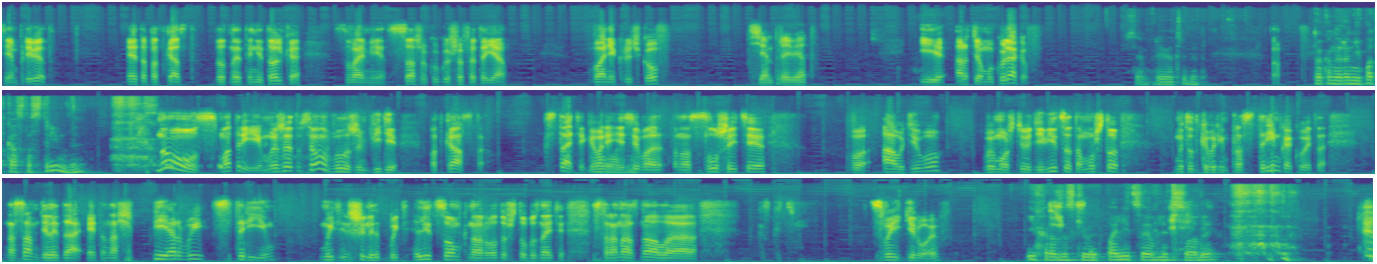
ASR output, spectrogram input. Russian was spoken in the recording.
Всем привет! Это подкаст .NET и не только. С вами Саша Кугушев, это я, Ваня Крючков. Всем привет. И Артем Укуляков. Всем привет, ребят. Да. Только, наверное, не подкаст, а стрим, да? Ну, смотри, мы же это все равно выложим в виде подкаста. Кстати говоря, ну, если вы нас слушаете в аудио, вы можете удивиться тому, что мы тут говорим про стрим какой-то. На самом деле, да, это наш первый стрим. Мы решили быть лицом к народу, чтобы, знаете, страна знала, как сказать, своих героев. Их разыскивает и... полиция в лицо, да?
